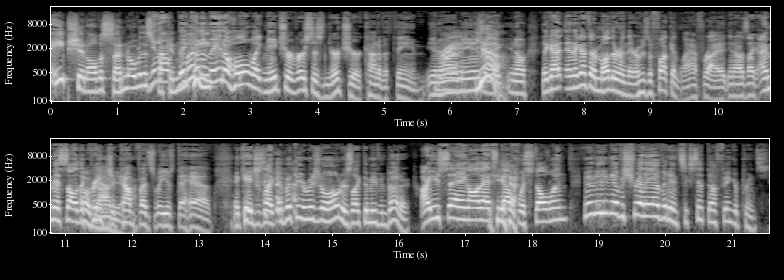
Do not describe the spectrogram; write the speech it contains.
ape shit all of a sudden over this You know, fucking they could have made a whole like nature versus nurture kind of a theme. You know what I mean? Yeah. Like, you know, they got and they got their mother in there who's a fucking laugh riot. You know, it's like I miss all the Oh, creature God, yeah. comforts we used to have. And Cage is like, I bet the original owners liked them even better. Are you saying all that stuff Yeah. was stolen? Yeah, they didn't have a shred of evidence except our fingerprints.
